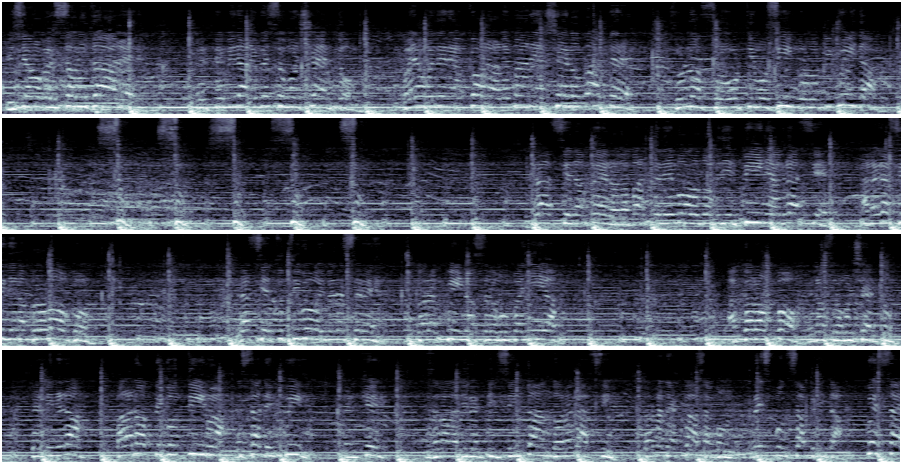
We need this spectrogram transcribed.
Vi stiamo per salutare, per terminare questo concerto. Vogliamo vedere ancora le mani al cielo battere sul nostro ultimo singolo di guida. Su, su, su, su, su. Grazie davvero da parte dei Molotov di Irpinia, grazie ai ragazzi della Prologo. Grazie a tutti voi per essere ancora qui in nostra compagnia ancora un po' il nostro concerto continua e state qui perché ci sarà da divertirsi. Intanto ragazzi tornate a casa con responsabilità. Questa è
